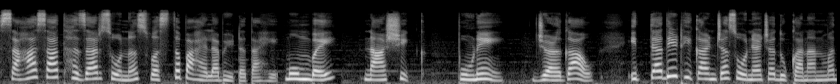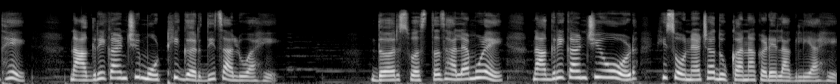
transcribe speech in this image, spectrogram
सहा सात हजार सोनं स्वस्त पाहायला भेटत आहे. मुंबई नाशिक पुणे जळगाव इत्यादी ठिकाणच्या सोन्याच्या दुकानांमध्ये नागरिकांची मोठी गर्दी चालू आहे. दर स्वस्त झाल्यामुळे नागरिकांची ओढ ही सोन्याच्या दुकानाकडे लागली आहे.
